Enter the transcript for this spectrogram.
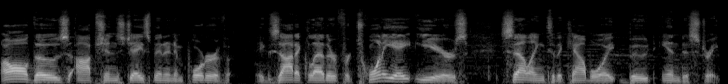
all those options. Jay's been an importer of exotic leather for 28 years, selling to the cowboy boot industry.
